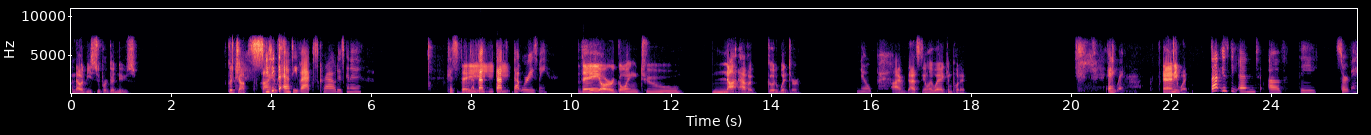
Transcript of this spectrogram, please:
And that would be super good news. Good job, science. you think the anti-vax crowd is gonna? Because They- that that that worries me. they are going to not have a good winter. Nope. I'm that's the only way I can put it. Anyway, Anyway, that is the end of the survey.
